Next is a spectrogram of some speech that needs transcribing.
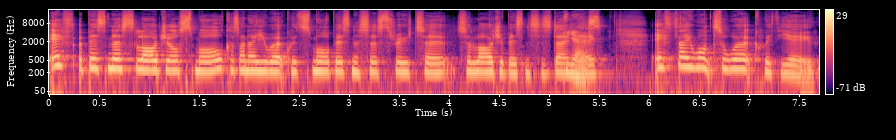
if a business, large or small, because I know you work with small businesses through to to larger businesses, don't yes. you? If they want to work with you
